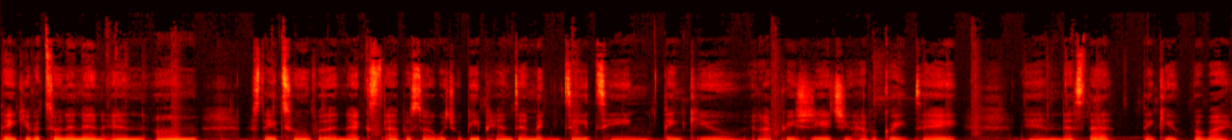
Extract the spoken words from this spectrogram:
thank you for tuning in and um Stay tuned for the next episode, which will be pandemic dating. Thank you. And I appreciate you. Have a great day. And that's that. Thank you. Bye bye.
